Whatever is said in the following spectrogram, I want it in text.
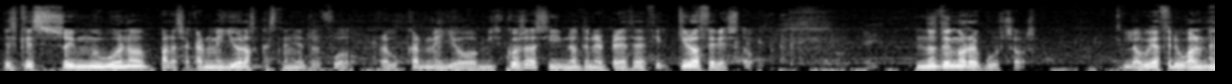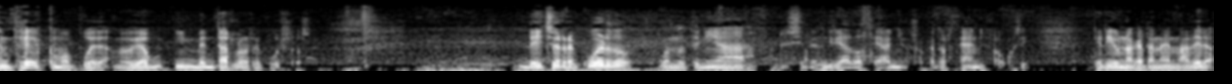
es que soy muy bueno para sacarme yo las castañas del fuego, para buscarme yo mis cosas y no tener pereza de decir, quiero hacer esto. No tengo recursos. Lo voy a hacer igualmente como pueda. Me voy a inventar los recursos. De hecho, recuerdo cuando tenía, no sé si tendría 12 años o 14 años o algo así, quería una katana de madera,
